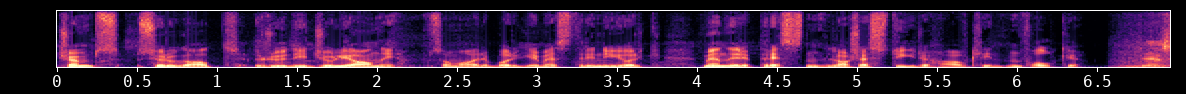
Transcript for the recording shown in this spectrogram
Trumps surrogat Rudy Giuliani, som var borgermester i New York, mener pressen lar seg styre av Clinton-folket. Is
